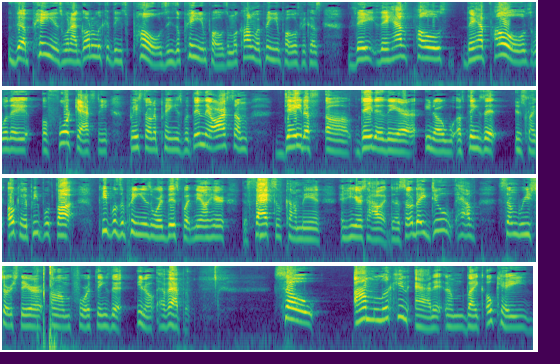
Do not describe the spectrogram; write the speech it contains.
the opinions when I go to look at these polls, these opinion polls. I'm gonna call them opinion polls because they they have polls they have polls where they are forecasting based on opinions, but then there are some data uh, data there, you know, of things that it's like okay people thought people's opinions were this but now here the facts have come in and here's how it does so they do have some research there um, for things that you know have happened so i'm looking at it and i'm like okay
